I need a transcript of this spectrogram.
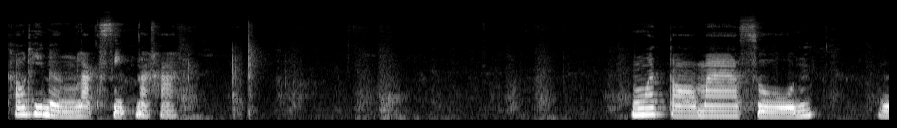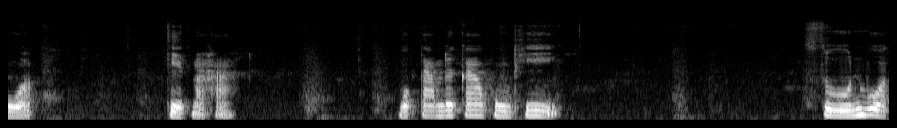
เข้าที่หนึ่งหลักสิบนะคะ งวดต่อมาศูนย์บวกเจ็ดนะคะ บวกตามด้วยเก้าคงที่ศูนย์บวก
